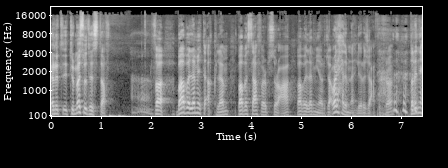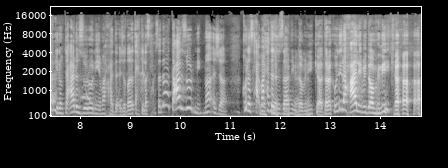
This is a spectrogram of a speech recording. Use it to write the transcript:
إنه to mess with stuff فبابا لم يتأقلم بابا سافر بسرعة بابا لم يرجع ولا حدا من أهلي رجع على فكرة. ضليت أحكي لهم تعالوا زوروني ما حدا اجى ضليت أحكي لأصحابي سداد تعال زورني ما اجى كل أصحاب ما حدا اجاني بدومينيكا. تركوني لحالي بدومينيكا.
